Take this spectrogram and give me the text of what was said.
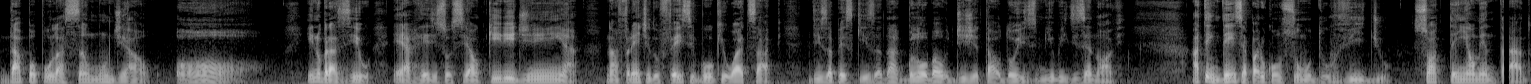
da população mundial. Oh! E no Brasil é a rede social queridinha, na frente do Facebook e WhatsApp diz a pesquisa da Global Digital 2019. A tendência para o consumo do vídeo só tem aumentado.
